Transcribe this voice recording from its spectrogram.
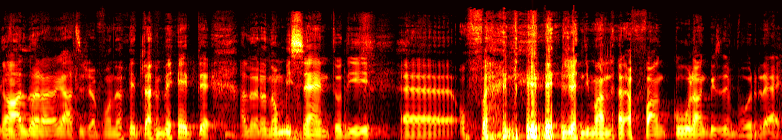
No, allora ragazzi, cioè fondamentalmente, allora non mi sento di eh, offendere, cioè di mandare a fanculo anche se vorrei,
